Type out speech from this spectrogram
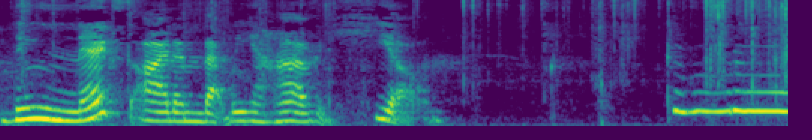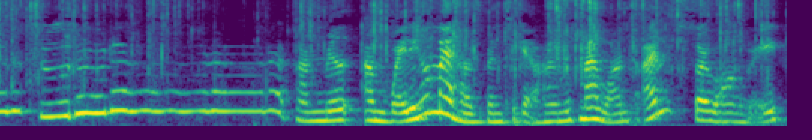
The next item that we have here I'm really, I'm waiting on my husband to get home with my lunch. I'm so hungry.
